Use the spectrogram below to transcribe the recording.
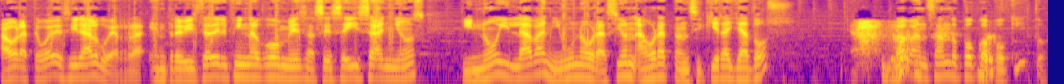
Ahora te voy a decir algo, Erra. Entrevisté a Delfina Gómez hace seis años y no hilaba ni una oración, ahora tan siquiera ya dos. Va avanzando poco a poquito.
